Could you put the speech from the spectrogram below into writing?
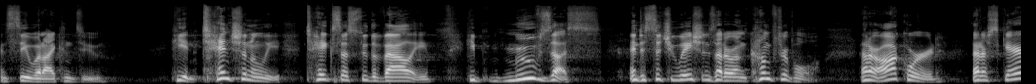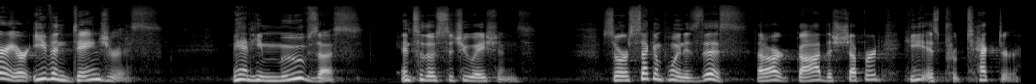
and see what I can do. He intentionally takes us through the valley. He moves us into situations that are uncomfortable that are awkward, that are scary, or even dangerous. Man, He moves us into those situations. So, our second point is this that our God, the shepherd, He is protector.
